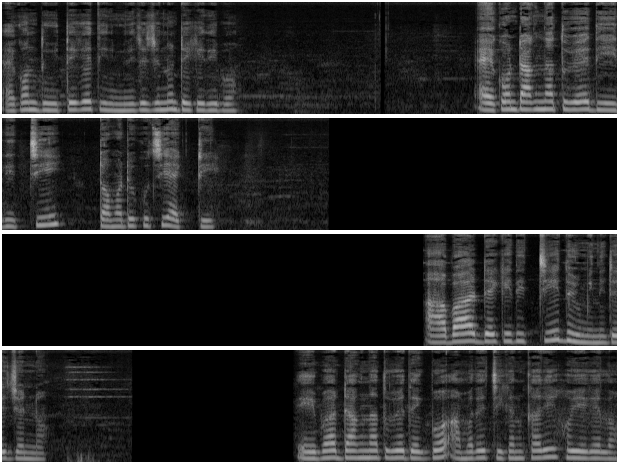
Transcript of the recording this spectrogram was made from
এখন দুই থেকে তিন মিনিটের জন্য ডেকে দিব। এখন ডাকনা তুলে দিয়ে দিচ্ছি টমেটো কুচি একটি। আবার ডেকে দিচ্ছি দুই মিনিটের জন্য। এবার ডাকনা তুলে দেখব আমাদের চিকেন কারি হয়ে গেল।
